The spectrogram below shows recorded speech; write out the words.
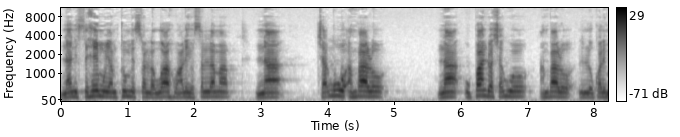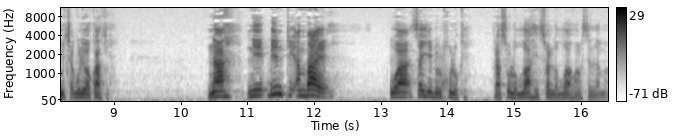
na ni sehemu ya mtume salllahu alaihi wasalama na chaguo ambalo na upande wa chaguo ambalo lililokuwa limechaguliwa kwake na ni binti ambaye wa sayidu lkhuluqi rasulullahi salllahu alehi wasalama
